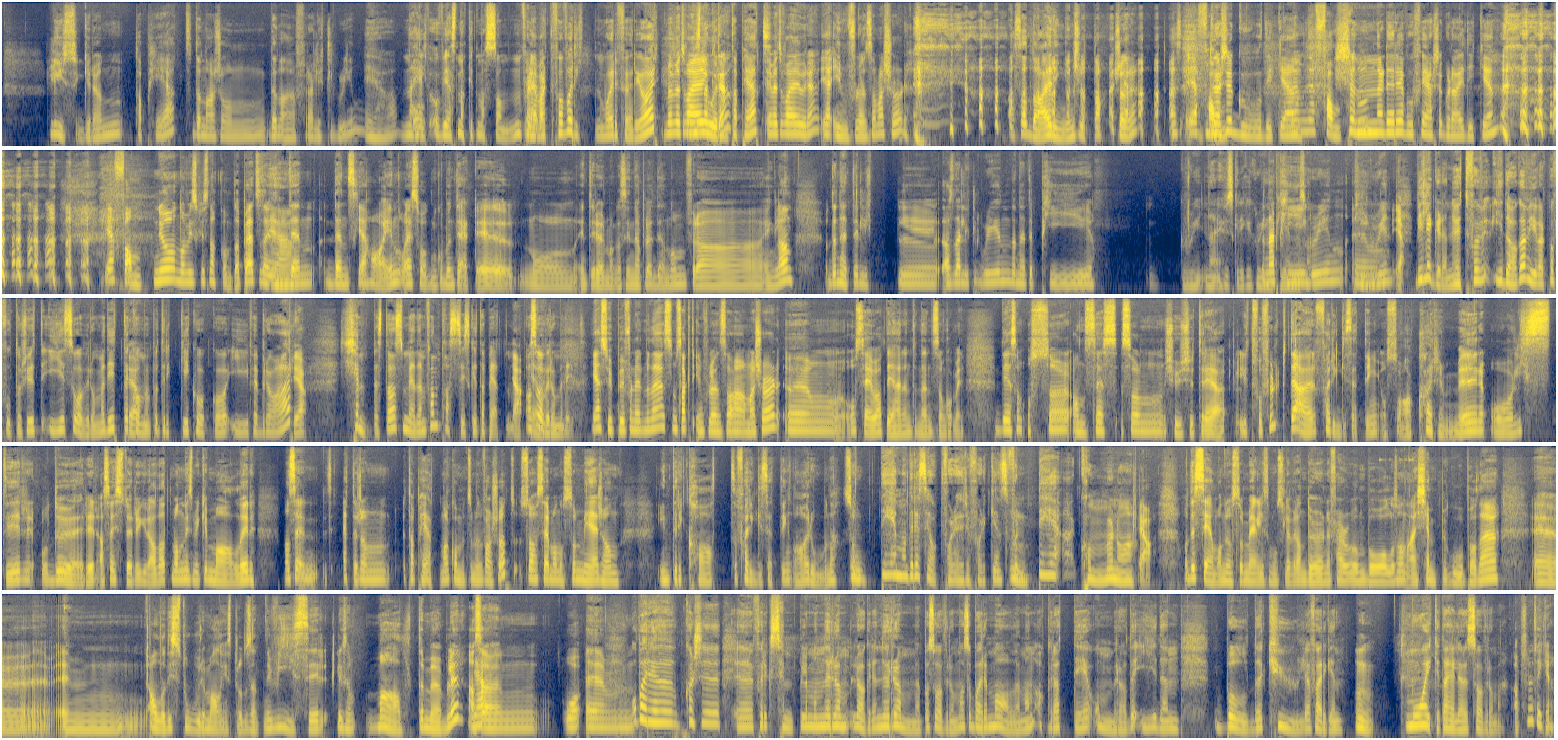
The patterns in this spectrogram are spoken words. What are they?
lysegrønn tapet. Den er sånn Den er fra Little Green. Ja, helt, og vi har snakket masse om den, for det har vært favoritten vår før i år. Men vet du hva jeg gjorde? Jeg vet hva jeg gjorde? Jeg influensa meg sjøl. altså, da er ringen slutta. Skjønner du? Jeg, jeg Du er så god, Dikken. Ja, fant Skjønner dere hvorfor jeg er så glad i Dikken? Jeg fant den jo når vi skulle snakke om tapet, så tenkte jeg Ja. den, den skal jeg ha inn. Og jeg så den kommentert i noen interiørmagasin jeg har pløyd gjennom fra England. Og den heter Little Altså det er Little Green, den heter P green Nei, jeg husker ikke green Den er pea. eller noe pea sånt. green. Pea eh? Ja. Vi legger den ut, for i dag har vi vært på fotoshoot i soverommet ditt. Det Ja. kommer på trykk i KK i februar. Ja. Kjempestas med den fantastiske tapeten og soverommet ditt. Jeg er superfornøyd med det. Som sagt, influensa av meg sjøl, og ser jo at det er en tendens som kommer. Det som også anses som 2023 er litt for fullt, det er fargesetting også av karmer og lister og dører. Altså i større grad at man liksom ikke maler man ser, Ettersom tapeten har kommet som en farsott, så ser man også mer sånn intrikat fargesetting av rommene. Som Og det må dere se opp for dere, folkens, for Mm. det kommer nå. Ja, og det ser man jo også med liksom, hos leverandørene. Farrow Ball og sånn er kjempegode på det. Eh, eh, alle de store malingsprodusentene viser liksom malte møbler. Altså Og um, Og bare kanskje uh, for eksempel man ram, lager en ramme på soverommet, og så bare maler man akkurat det området i den bolde, kule fargen. mm, Må ikke ta hele soverommet. absolutt ikke.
